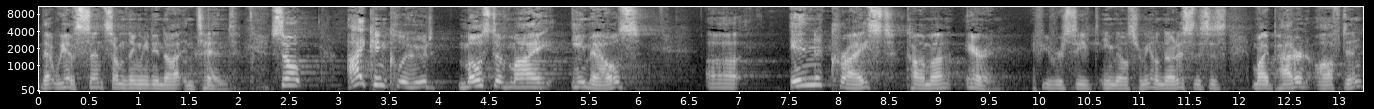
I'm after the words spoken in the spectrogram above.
that we have sent something we did not intend. So I conclude most of my emails uh, in Christ, comma, Aaron. If you've received emails from me, you'll notice this is my pattern often.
